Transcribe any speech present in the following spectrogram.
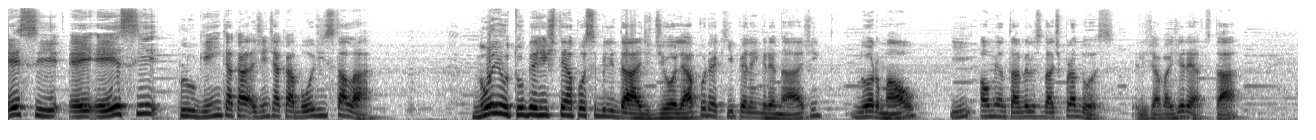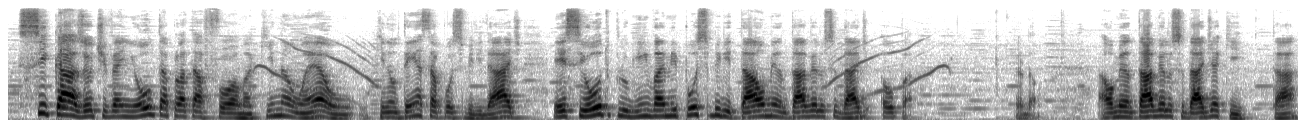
Esse é esse plugin que a gente acabou de instalar. No YouTube a gente tem a possibilidade de olhar por aqui pela engrenagem normal e aumentar a velocidade para 12. Ele já vai direto, tá? Se caso eu tiver em outra plataforma que não é o que não tem essa possibilidade, esse outro plugin vai me possibilitar aumentar a velocidade, opa. Perdão. Aumentar a velocidade aqui, tá?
